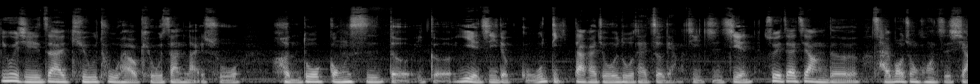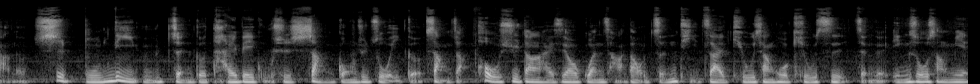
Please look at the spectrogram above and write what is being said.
因为其实在 Q2 还有 Q3 来说。很多公司的一个业绩的谷底，大概就会落在这两季之间，所以在这样的财报状况之下呢，是不利于整个台北股市上攻去做一个上涨。后续当然还是要观察到整体在 Q 三或 Q 四整个营收上面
